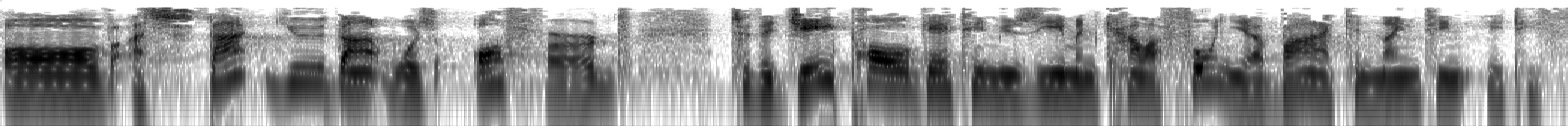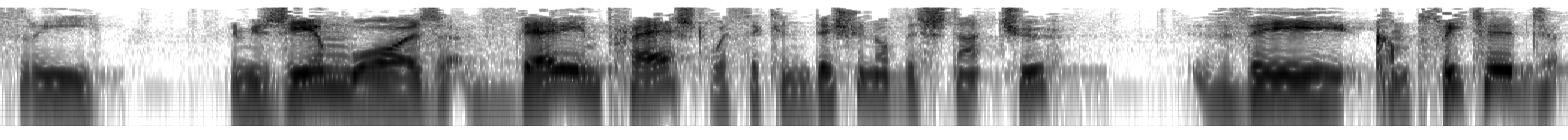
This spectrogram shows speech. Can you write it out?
of a statue that was offered to the J. Paul Getty Museum in California back in 1983. The museum was very impressed with the condition of the statue. They completed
